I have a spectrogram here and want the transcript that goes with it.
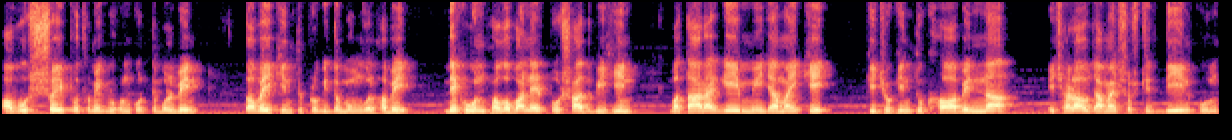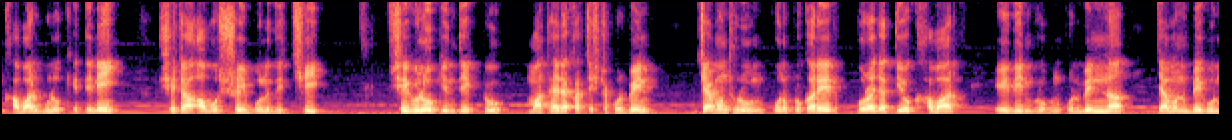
অবশ্যই প্রথমে গ্রহণ করতে বলবেন। তবেই কিন্তু প্রকৃত মঙ্গল হবে। দেখুন, ভগবানের প্রসাদবিহীন বা তার আগে মেয়ে জামাইকে কিছু কিন্তু খাওয়াবেন না। এছাড়াও জামাই ষষ্ঠীর দিন কোন খাবারগুলো খেতে নেই, সেটা অবশ্যই বলে দিচ্ছি। সেগুলোও কিন্তু একটু মাথায় রাখার চেষ্টা করবেন। যেমন ধরুন, কোনো প্রকারের পোড়া জাতীয় খাবার এই দিন গ্রহণ করবেন না। যেমন বেগুন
